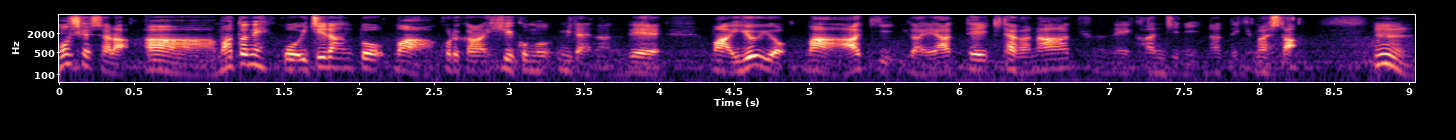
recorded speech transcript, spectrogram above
もしかしたら、あーまたね、こう一段と、まあ、これから冷え込むみたいなんで、まあ、いよいよ、まあ、秋がやってきたかな、っていうね、感じになってきました。うん。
